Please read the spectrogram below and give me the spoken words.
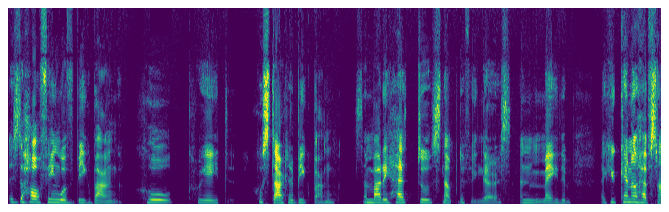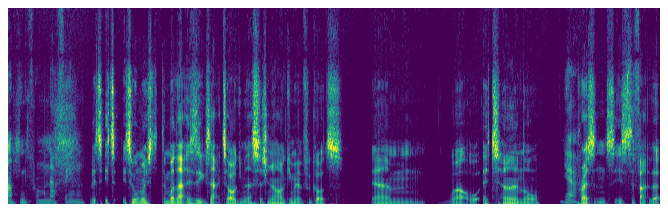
it's the whole thing with Big Bang. Who created? Who started Big Bang? Somebody had to snap the fingers and make the like. You cannot have something from nothing. But it's it's it's almost well that is the exact argument. That's such an argument for God's um well or eternal Yeah, presence is the fact that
